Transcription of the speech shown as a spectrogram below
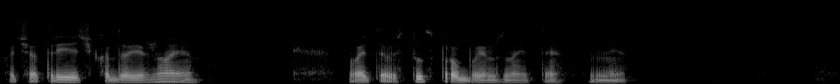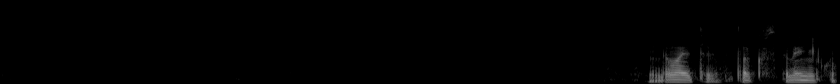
Хоча трієчка доїжджає. Давайте ось тут спробуємо знайти. Ні. Давайте так в скриньку.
